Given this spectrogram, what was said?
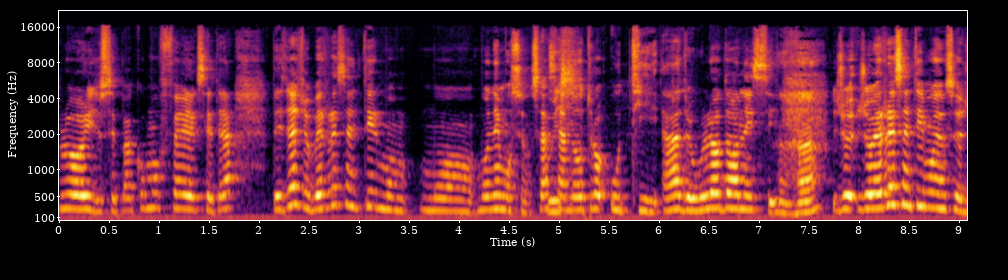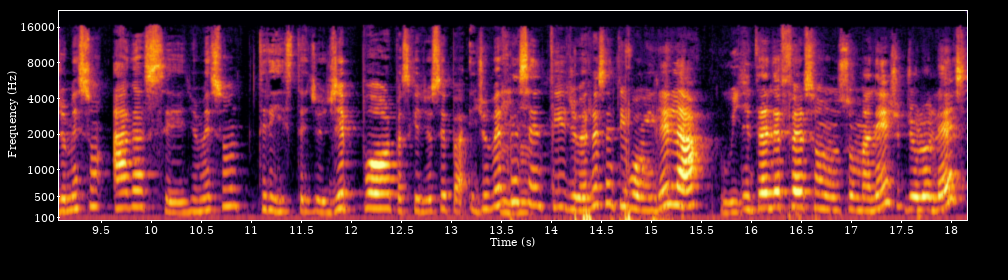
pleure et je ne sais pas comment faire, etc. Déjà, je vais ressentir mon, mon, mon émotion. Ça, Oui. c'est un autre outil. hein, je vous le donne ici. Aha. Je, je vais ressentir mon émotion. Je me sens agacée, je me sens triste, j'ai peur parce que je ne sais pas. Et je vais Mhm. ressentir, je vais ressentir, bon, il est là, Oui. en train de faire son, son manège, je le laisse.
